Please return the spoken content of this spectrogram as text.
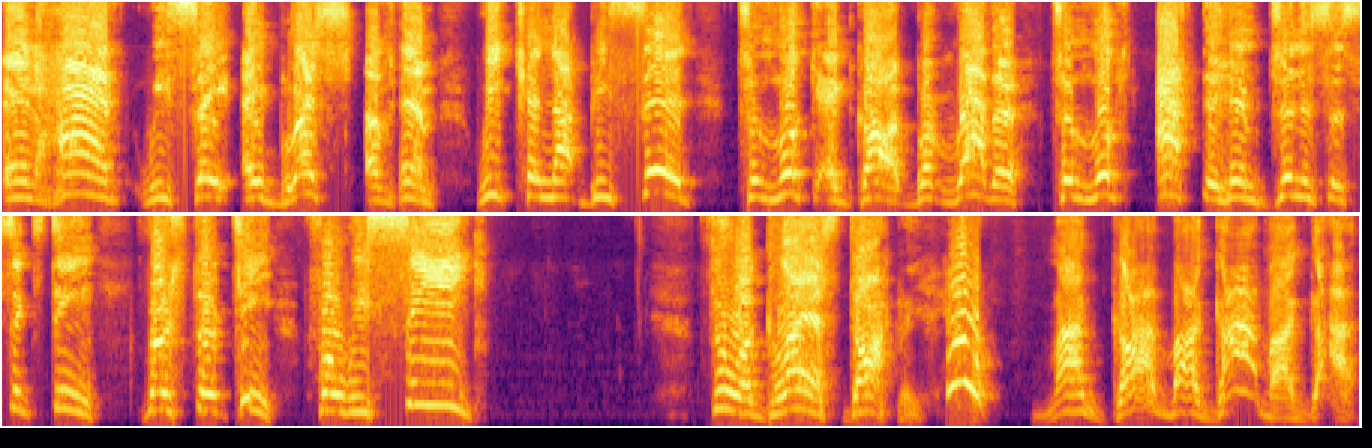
and have, we say, a blush of him. We cannot be said to look at God, but rather to look after him. Genesis 16, verse 13. For we see through a glass darkly. Whew, my God, my God, my God.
